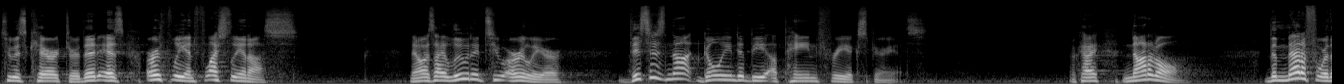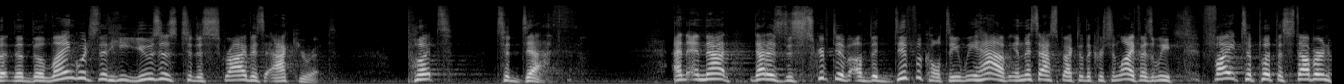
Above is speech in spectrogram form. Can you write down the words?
to his character, that is earthly and fleshly in us. Now, as I alluded to earlier, this is not going to be a pain free experience. Okay? Not at all. The metaphor, that the, the language that he uses to describe is accurate. put to death. And, and that, that is descriptive of the difficulty we have in this aspect of the Christian life. As we fight to put the stubborn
